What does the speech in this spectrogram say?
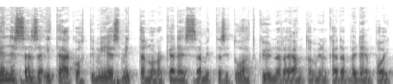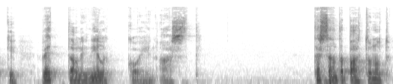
Mennessänsä itää kohti mies mittanuora kädessä mittasi tuhat kyynärää ja antoi minun käydä veden poikki. Vettä oli nilkkoihin asti. Tässä on tapahtunut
